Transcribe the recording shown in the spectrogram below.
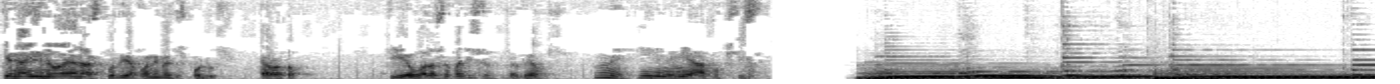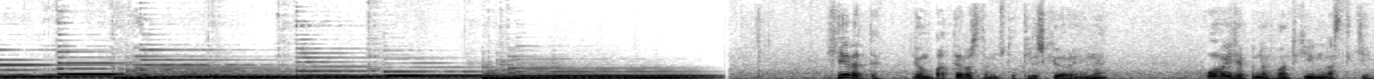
και να είναι ο ένας που διαφωνεί με τους πολλούς; Ερωτώ. Τι, εγώ να σου απαντήσω; Βεβαίως. Ναι, είναι μια άποψη. Χαίρετε, είμαι ο πατέρα Θεμιστοκλή και ώρα είναι ώρα για πνευματική γυμναστική.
